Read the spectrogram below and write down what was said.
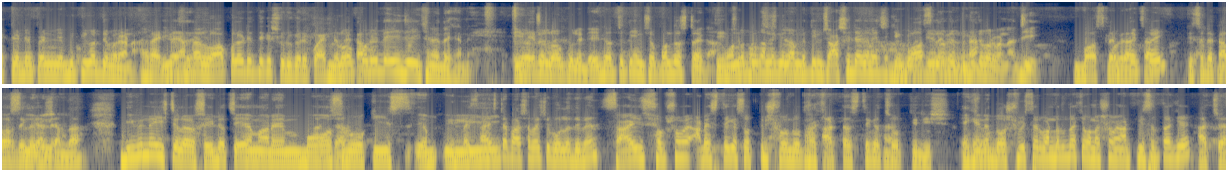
এক রেটের প্যান্ট নিয়ে বিক্রি করতে পারে না। রাইট আমরা ল কোয়ালিটি থেকে শুরু করে কয়েকটা লো। কোয়ালিটি এই যে এখানে দেখেন এই হচ্ছে লো কোয়ালিটি এটা হচ্ছে তিনশো পঞ্চাশ টাকা। 350 অন্য দোকানে গেলে আমরা তিনশো আশি টাকা নিচে? দিতে পারবে না জি। বস লেভেল আচ্ছা কিছুটা কালার দেখে আমরা। বিভিন্ন স্টাইল আছে এটা হচ্ছে এমআরএম বস। রকিস সাইজটা পাশাপাশি বলে দিবেন। সাইজ সবসময় আঠাশ থেকে ছত্রিশ পর্যন্ত থাকে। আটটাশ থেকে ছত্রিশ। এখানে দশ পিসের বান্ডাল থাকে অনেক সময় আট পিসের থাকে। আচ্ছা।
